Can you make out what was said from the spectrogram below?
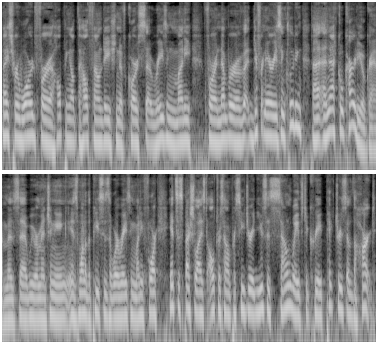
nice reward for helping out the Health Foundation, of course, uh, raising money for a number of different areas, including uh, an echocardiogram, as uh, we were mentioning, is one of the pieces that we're raising money for. It's a specialized ultrasound procedure. It uses sound waves to create pictures of the heart.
